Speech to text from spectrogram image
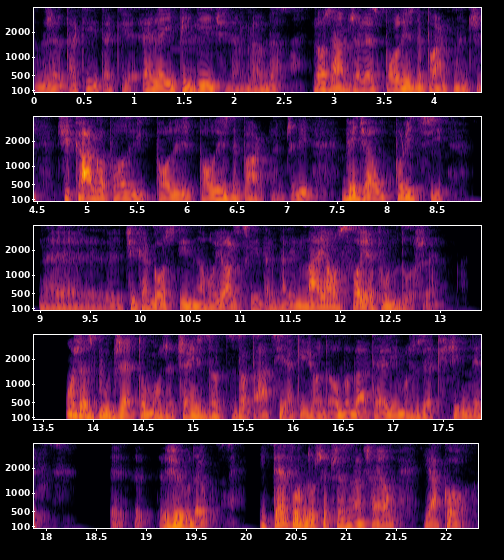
że taki, taki LAPD, czy tam, prawda, Los Angeles Police Department, czy Chicago Police, Police, Police Department, czyli Wydział Policji e, chicagowski, nowojorski i tak dalej, mają swoje fundusze. Może z budżetu, może część z do- z dotacji jakichś od obywateli, może z jakichś innych e, e, źródeł. I te fundusze przeznaczają jako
